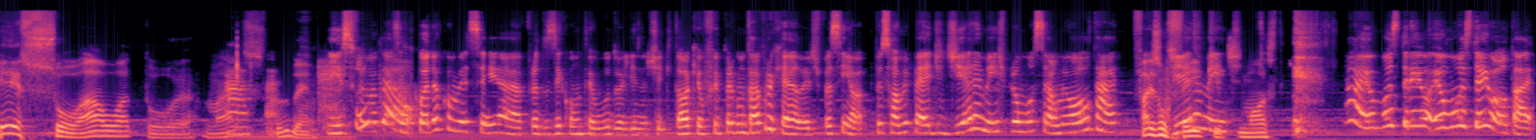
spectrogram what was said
pessoal à toa, mas Ah, tá. tudo bem. Isso foi uma Então. coisa que quando eu comecei a produzir conteúdo ali no TikTok, eu fui perguntar pro Keller, tipo assim, ó, o pessoal me pede diariamente pra eu mostrar o meu altar. Faz um Diariamente. fake, mostra. Ah, eu mostrei, eu mostrei o altar.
